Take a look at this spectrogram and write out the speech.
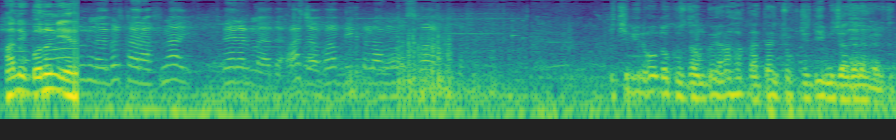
Hani bunun yeri öbür tarafına verilmedi. Acaba bir planınız var mıdır? 2019'dan bu yana hakikaten çok ciddi mücadele verdim.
